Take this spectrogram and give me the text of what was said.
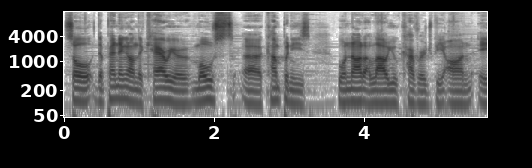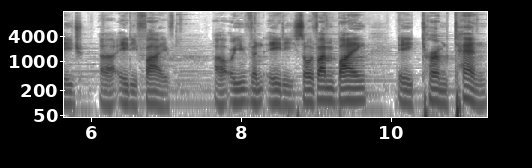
So, depending on the carrier, most uh, companies will not allow you coverage beyond age uh, 85 uh, or even 80. So, if I'm buying a term 10,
